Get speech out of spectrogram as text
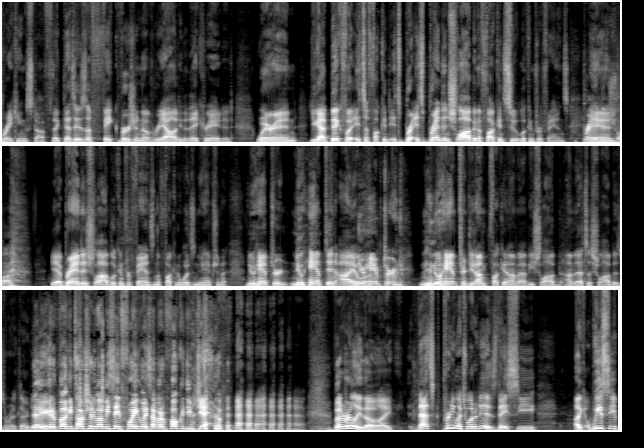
breaking stuff. Like that is a fake version of reality that they created, wherein you got Bigfoot. It's a fucking it's Bre- it's Brendan Schaub in a fucking suit looking for fans. Brandon And- Schaub. Yeah, Brandon Schlob looking for fans in the fucking woods in New Hampshire, New Hampshire, New Hampton, Iowa. New Hampton. New, New Hampshire, dude. I'm fucking. I'm gonna be Schlob. I'm, that's a Schlobism right there, dude. Yeah, you're gonna fucking talk shit about me saying Fuegues. I'm gonna fuck with you, Jeff. but really though, like that's pretty much what it is. They see, like we see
